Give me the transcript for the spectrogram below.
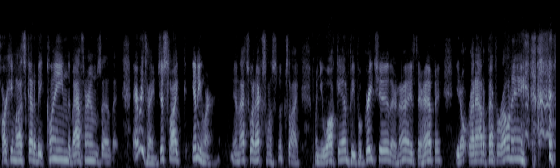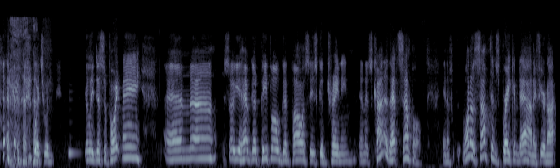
parking lots got to be clean, the bathrooms, uh, everything, just like anywhere. And that's what excellence looks like. When you walk in, people greet you. They're nice. They're happy. You don't run out of pepperoni, which would really disappoint me. And uh, so you have good people, good policies, good training, and it's kind of that simple. And if one of something's breaking down, if you're not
